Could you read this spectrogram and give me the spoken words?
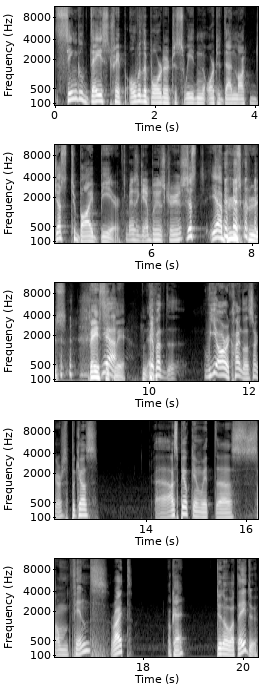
single day's trip over the border to Sweden or to Denmark just to buy beer. Basically, a booze cruise. Just yeah, booze cruise, basically. yeah, yeah but uh, we are kind of suckers because uh, I've spoken with uh, some Finns, right? Okay, Do you know what they do?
